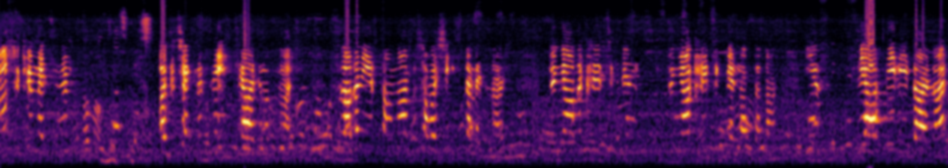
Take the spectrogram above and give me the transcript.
Rus hükümetinin acı çekmesine ihtiyacımız var. Sıradan insanlar bu savaşı istemediler. Dünyada kritik bir, dünya kritik bir noktadan. Siyasi liderler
